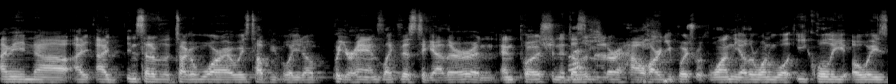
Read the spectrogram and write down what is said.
I mean, uh, I, I, instead of the tug of war, I always tell people, you know, put your hands like this together and, and push, and it doesn't matter how hard you push with one, the other one will equally always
